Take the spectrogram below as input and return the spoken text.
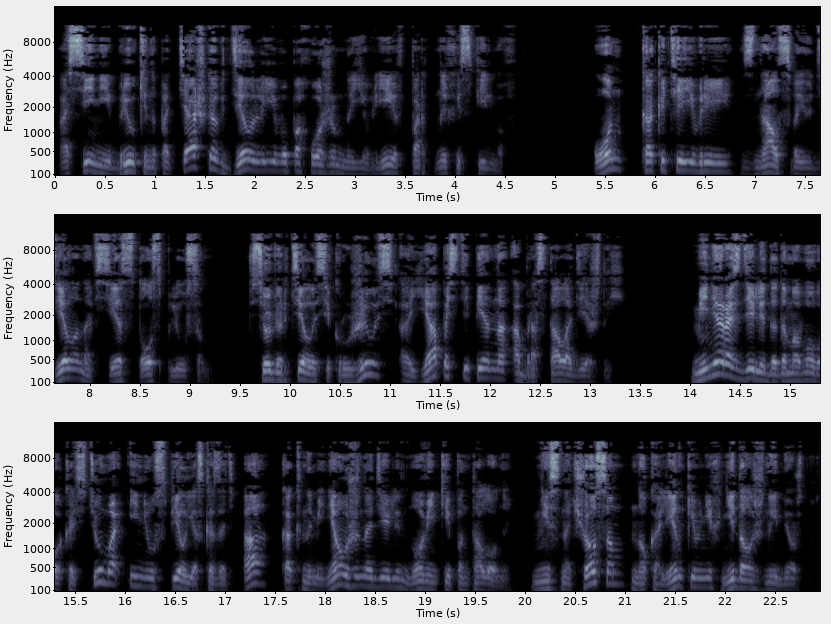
а синие брюки на подтяжках делали его похожим на евреев портных из фильмов. Он, как и те евреи, знал свое дело на все сто с плюсом. Все вертелось и кружилось, а я постепенно обрастал одеждой. Меня раздели до домового костюма, и не успел я сказать «а», как на меня уже надели новенькие панталоны. Не с начесом, но коленки в них не должны мерзнуть.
